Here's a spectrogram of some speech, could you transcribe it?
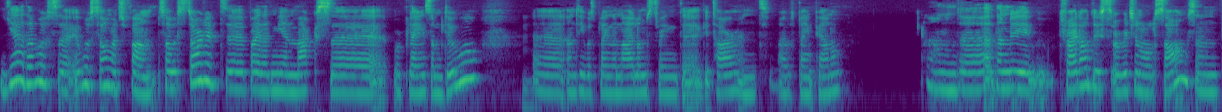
Yeah, that was uh, it was so much fun. So it started uh, by that me and Max uh, were playing some duo, uh, and he was playing the nylon stringed uh, guitar, and I was playing piano. And uh, then we tried out these original songs, and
